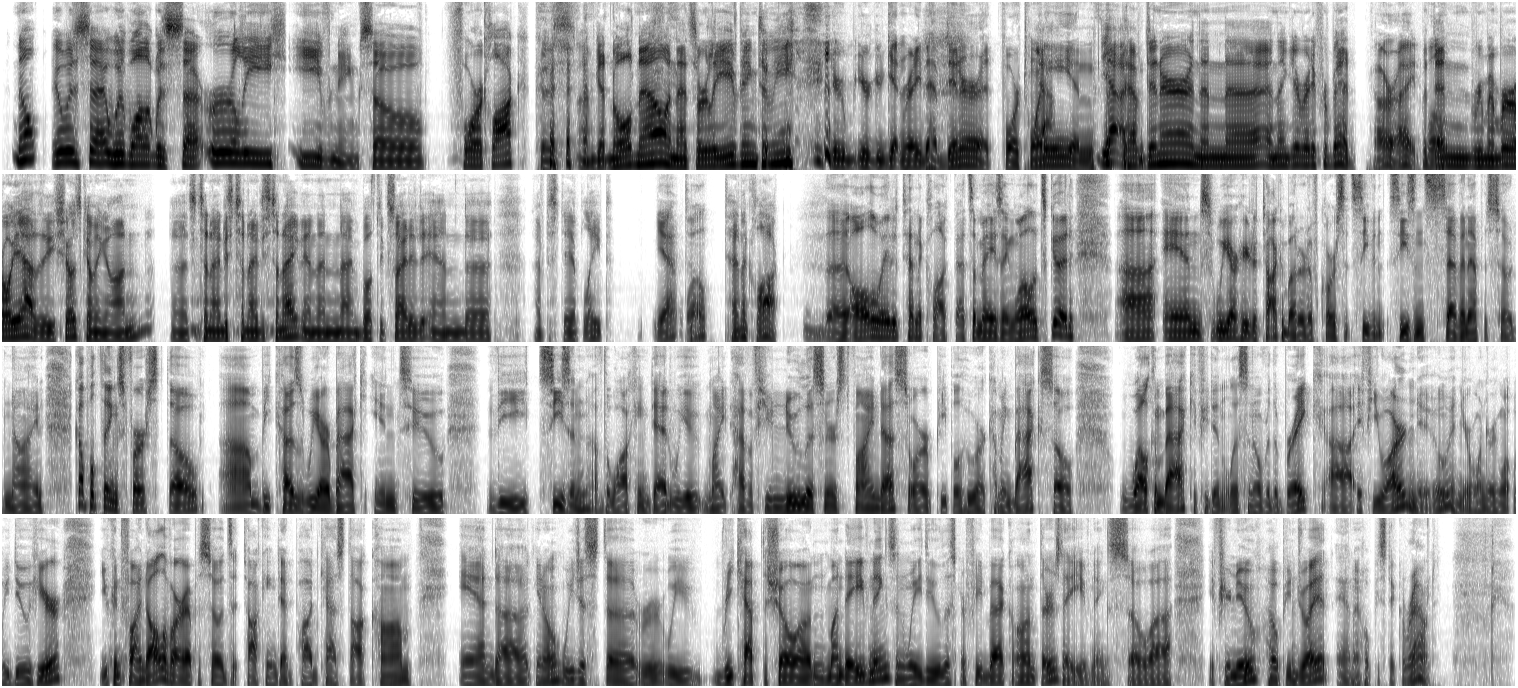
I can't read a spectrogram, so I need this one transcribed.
No, it was, uh, w- well, it was uh, early evening. So four o'clock because I'm getting old now and that's early evening to me. you're you're getting ready to have dinner at 4:20 and yeah, I have dinner and then, uh, and then get ready for bed. All right. But well, then remember, oh yeah, the show's coming on. Uh, it's tonight, it's tonight, it's tonight. And then I'm both excited and uh, I have to stay up late, yeah, well, 10 o'clock. Uh, all the way to 10 o'clock. That's amazing. Well, it's good. Uh, and we are here to talk about it, of course. It's season, season 7, episode 9. A couple things first, though. Um, because we are back into the season of The Walking Dead, we might have a few new listeners find us or people who are coming back. So, welcome back if you didn't listen over the break. Uh, if you are new and you're wondering what we do here, you can find all of our episodes at talkingdeadpodcast.com and uh, you know we just uh, re- we recap the show on monday evenings and we do listener feedback on thursday evenings so uh, if you're new hope you enjoy it and i hope you stick around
